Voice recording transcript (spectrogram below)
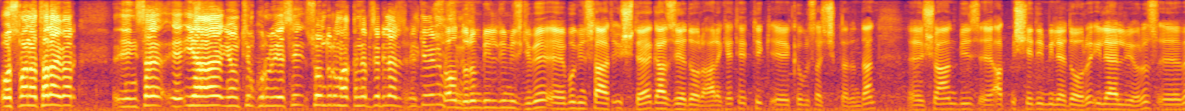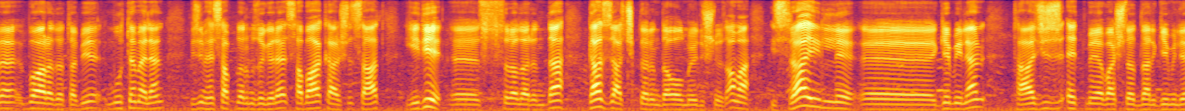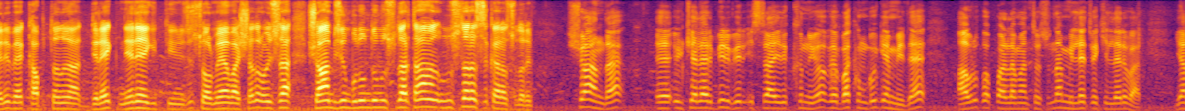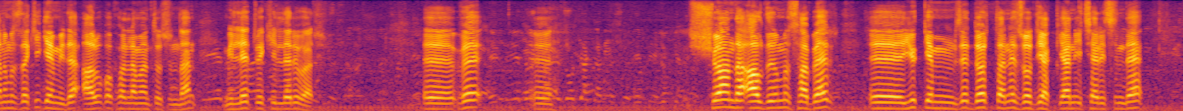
Osman Atalay var. İnsa e, İHA Yönetim Kurulu üyesi. Son durum hakkında bize biraz bilgi verir misiniz? Son durum bildiğimiz gibi e, bugün saat 3'te Gazze'ye doğru hareket ettik e, Kıbrıs açıklarından. E, Şu an biz e, 67 mile doğru ilerliyoruz E, ve bu arada tabii muhtemelen bizim hesaplarımıza göre sabaha karşı saat 7 e, sıralarında Gazze açıklarında olmayı düşünüyoruz. Ama İsrailli e, gemiler taciz etmeye başladılar gemileri ve kaptana direkt nereye gittiğimizi sormaya başladılar. Oysa şu an bizim bulunduğumuz sular tamamen uluslararası karasuları. Şu anda e, ülkeler bir bir İsrail'i kınıyor ve bakın bu gemide Avrupa Parlamentosu'ndan milletvekilleri var. Yanımızdaki gemide Avrupa Parlamentosu'ndan milletvekilleri var. E, ve e, şu anda aldığımız haber e, yük gemimize dört tane zodyak yani içerisinde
